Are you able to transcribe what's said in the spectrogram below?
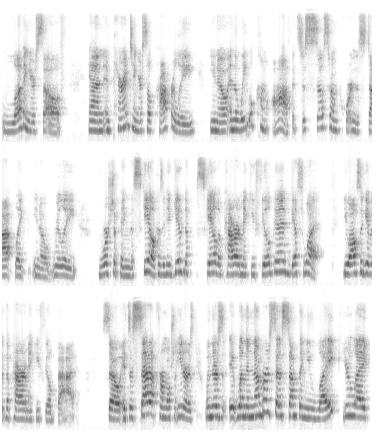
loving yourself and and parenting yourself properly you know and the weight will come off. It's just so so important to stop like you know really worshiping the scale because if you give the scale the power to make you feel good guess what? You also give it the power to make you feel bad so it's a setup for emotional eaters. When there's it, when the number says something you like, you're like,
